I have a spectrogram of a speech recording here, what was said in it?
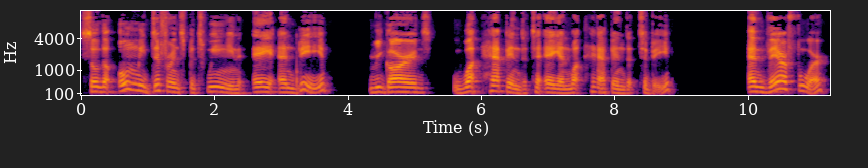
so the only difference between A and B regards what happened to A and what happened to B. And therefore,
